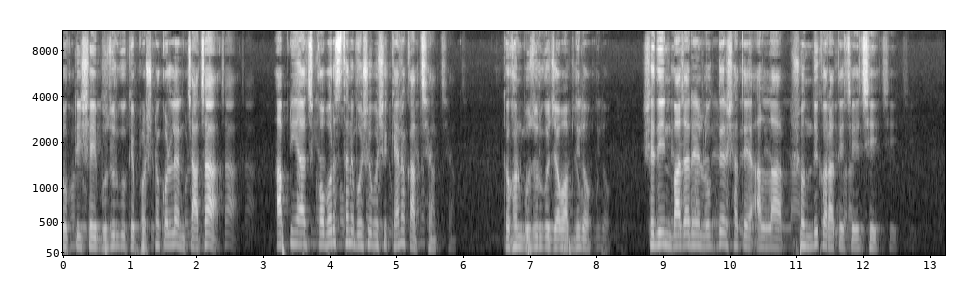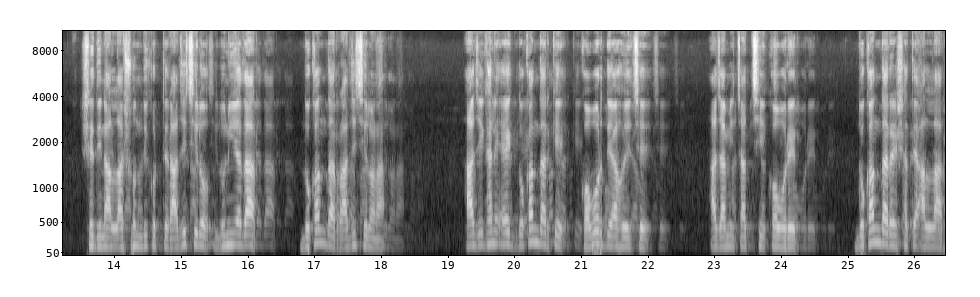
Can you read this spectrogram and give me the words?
লোকটি সেই বুজুর্গকে প্রশ্ন করলেন, চাচা, আপনি আজ কবরস্থানে বসে বসে কেন কাঁদছেন? তখন বুজুর্গ জবাব দিল, সেদিন বাজারের লোকদের সাথে আল্লাহর সন্ধি করাতে চেয়েছি। সেদিন আল্লাহ সন্ধি করতে রাজি ছিল, দুনিয়াদার দোকানদার রাজি ছিল না। আজ এখানে এক দোকানদারকে কবর দেয়া হয়েছে। আজ আমি চাচ্ছি কবরের দোকানদারের সাথে আল্লাহর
